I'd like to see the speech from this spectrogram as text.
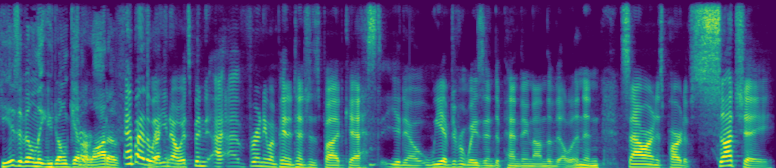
he is a villain that you don't get a lot of. And by the way, you know, it's been I, I, for anyone paying attention to this podcast. You know, we have different ways in depending on the villain, and Sauron is part of such a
